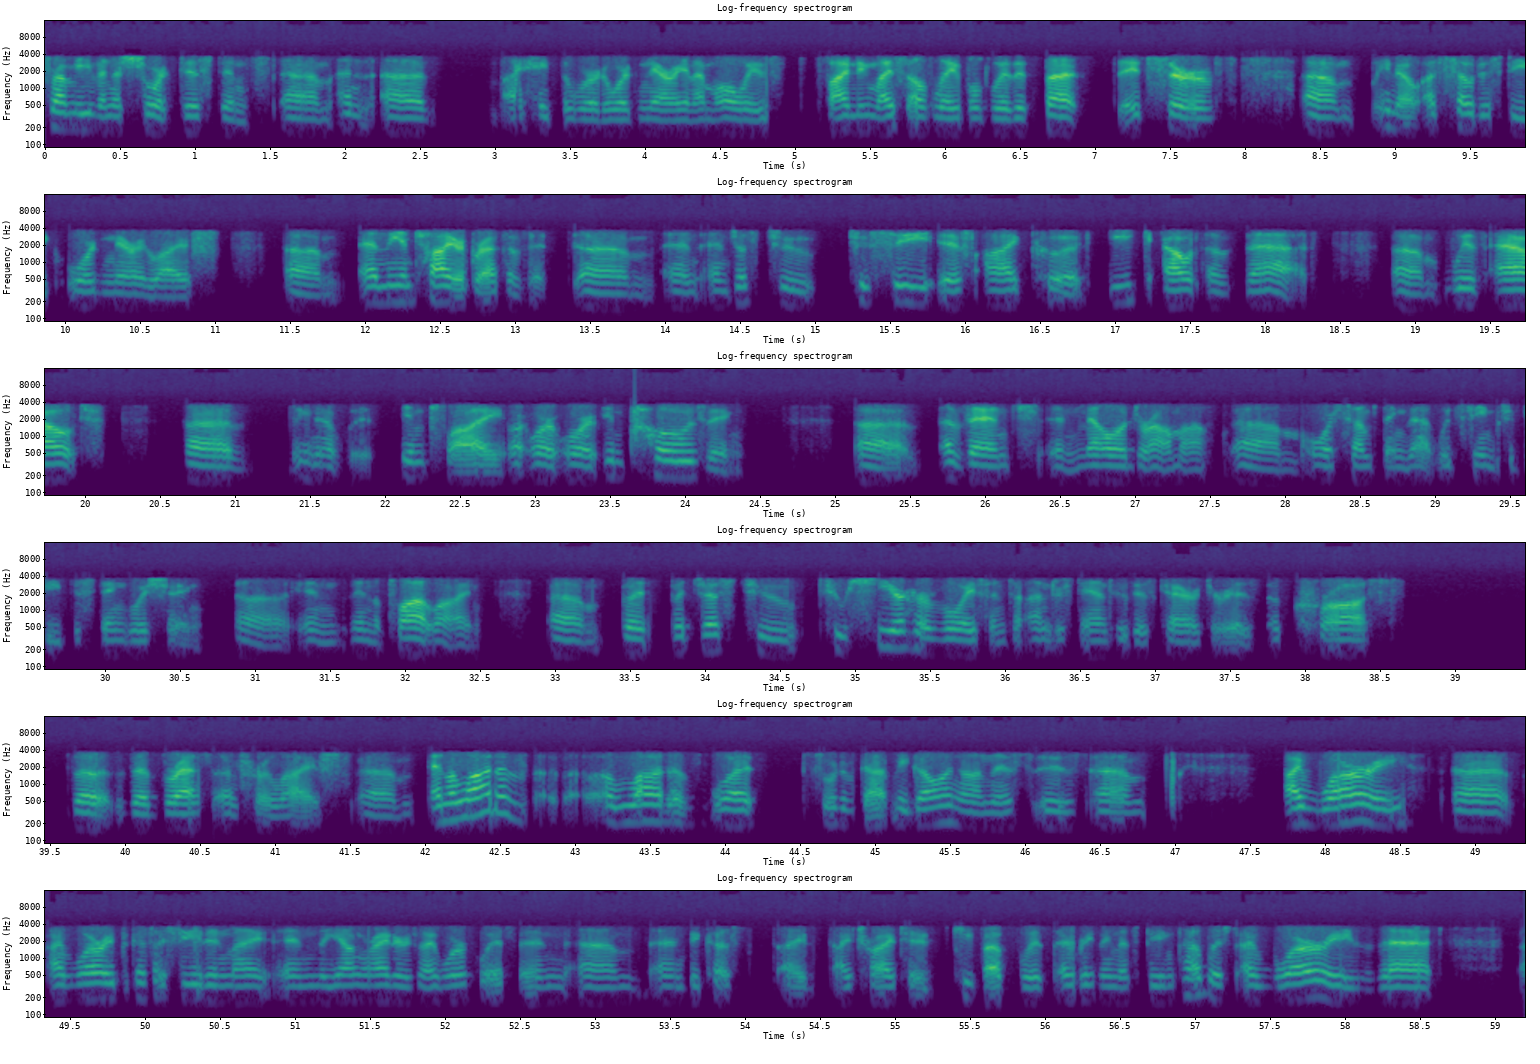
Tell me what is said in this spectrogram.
from even a short distance. Um, and uh, I hate the word ordinary, and I'm always finding myself labeled with it, but it serves, um, you know, a so to speak ordinary life, um, and the entire breadth of it, um, and and just to to see if I could eke out of that um, without, uh, you know, imply or, or, or imposing uh, event and melodrama um, or something that would seem to be distinguishing uh, in in the plot line. Um, but but just to to hear her voice and to understand who this character is across the the breadth of her life, um, and a lot of a lot of what sort of got me going on this is um, I worry uh, I worry because I see it in my in the young writers I work with, and um, and because I I try to keep up with everything that's being published. I worry that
